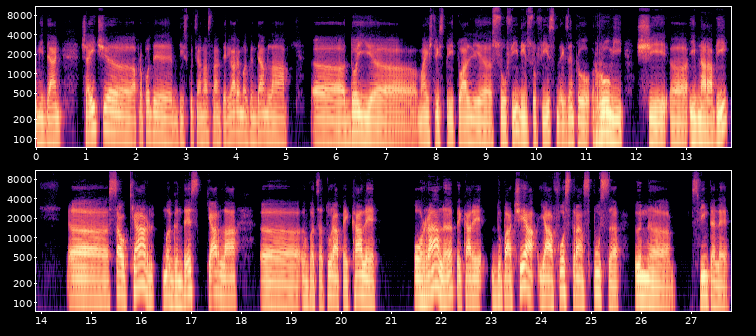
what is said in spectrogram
mii de ani. Și aici, uh, apropo de discuția noastră anterioară, mă gândeam la uh, doi uh, maestri spirituali uh, sufi din sufism, de exemplu Rumi și uh, Ibn Arabi, Uh, sau chiar mă gândesc chiar la uh, învățătura pe cale orală pe care după aceea ea a fost transpusă în uh, Sfintele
